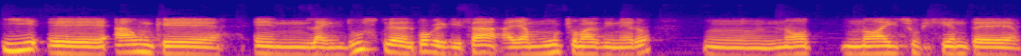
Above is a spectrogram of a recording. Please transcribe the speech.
Y eh, aunque en la industria del póker quizá haya mucho más dinero, mm, no, no hay suficiente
